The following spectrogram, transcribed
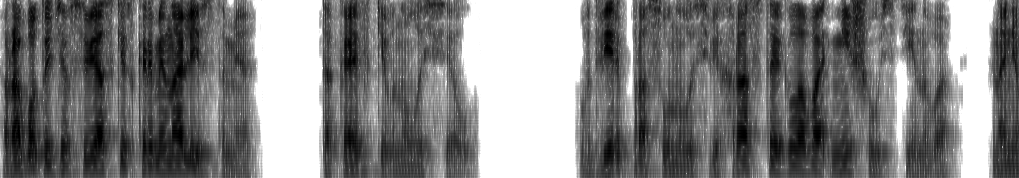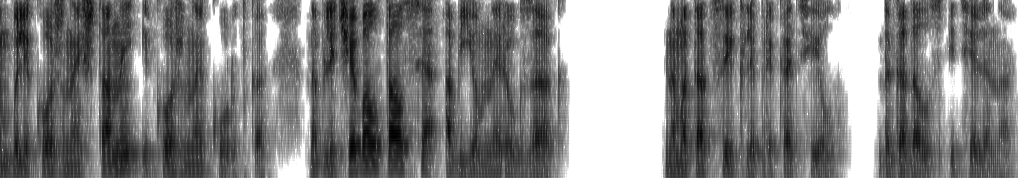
Работайте в связке с криминалистами. Такаев кивнул и сел. В дверь просунулась вихрастая голова Миши Устинова. На нем были кожаные штаны и кожаная куртка. На плече болтался объемный рюкзак. На мотоцикле прикатил, догадалась Петелина.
